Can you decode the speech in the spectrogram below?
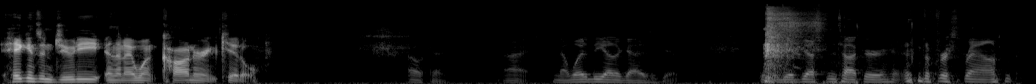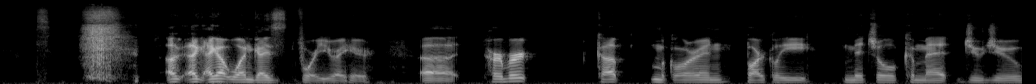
Higgins and Jeudy and then I went Conner and Kittle. Okay. Alright. Now what did the other guys get? Did they get Justin Tucker in the first round? I, I I got one guys for you right here. Uh, Herbert, Kupp, McLaurin, Barkley, Mitchell, Kmet, Juju.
